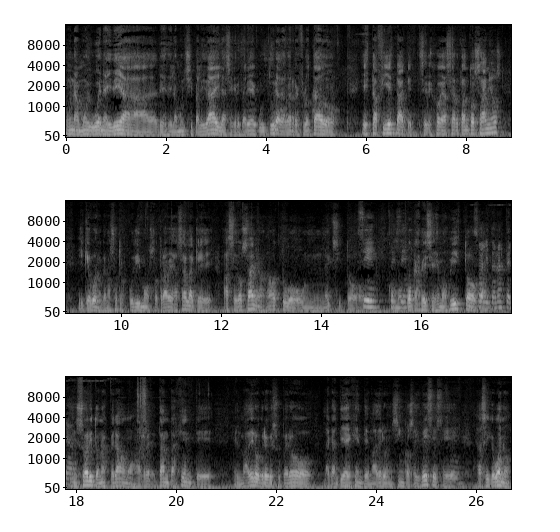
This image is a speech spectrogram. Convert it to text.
una muy buena idea desde la municipalidad y la Secretaría de Cultura de haber reflotado esta fiesta que se dejó de hacer tantos años y que bueno, que nosotros pudimos otra vez hacerla, que hace dos años no tuvo un éxito como pocas veces hemos visto. Insólito, no esperábamos. Insólito, no esperábamos a tanta gente. El Madero creo que superó la cantidad de gente de Madero en cinco o seis veces. Eh, así que bueno,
